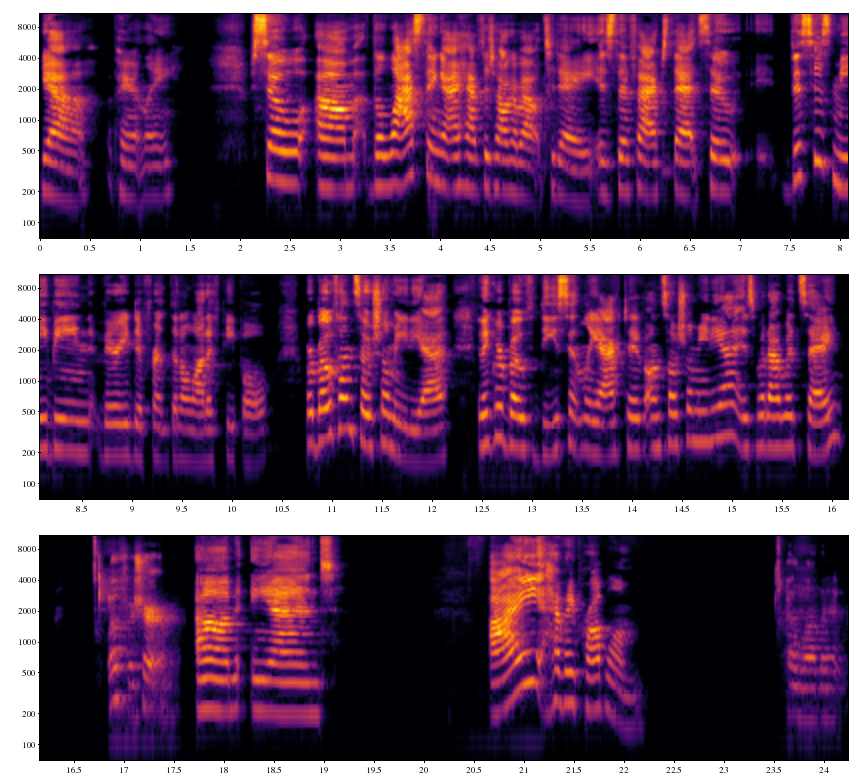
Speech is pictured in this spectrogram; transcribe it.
Yeah, apparently. So, um, the last thing I have to talk about today is the fact that so this is me being very different than a lot of people. We're both on social media. I think we're both decently active on social media, is what I would say. Oh, for sure. Um, and I have a problem. I love it.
